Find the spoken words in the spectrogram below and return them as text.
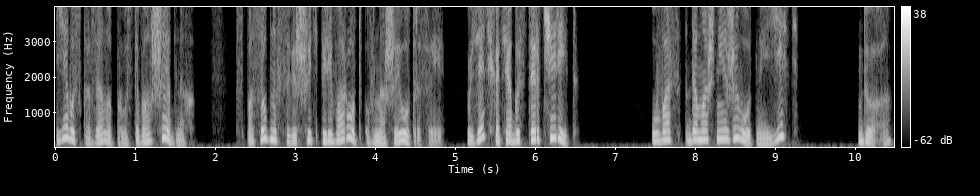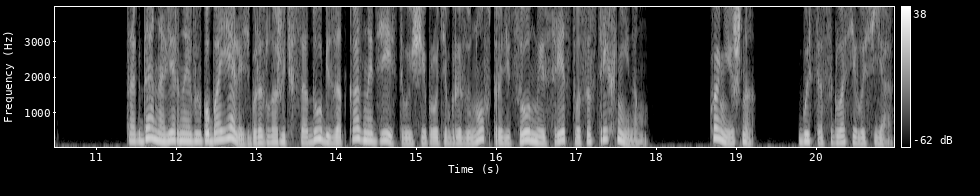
я бы сказала, просто волшебных, способных совершить переворот в нашей отрасли, взять хотя бы стерчерит. У вас домашние животные есть? Да. Тогда, наверное, вы побоялись бы разложить в саду безотказно действующие против грызунов традиционные средства со стряхнином. Конечно, быстро согласилась я.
